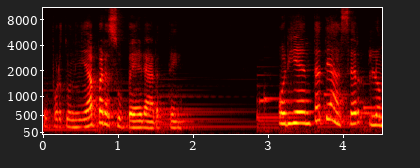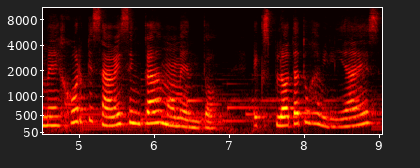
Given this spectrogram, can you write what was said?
oportunidad para superarte. Oriéntate a hacer lo mejor que sabes en cada momento. Explota tus habilidades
